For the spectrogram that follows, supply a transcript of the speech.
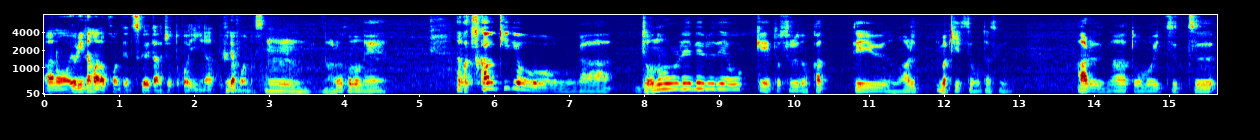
あの、より生のコンテンツ作れたらちょっとこういいなっていうふうには思います。うん。なるほどね。なんか使う企業がどのレベルで OK とするのかっていうのもある、今聞いてて思ったんですけど、あるなぁと思いつつ、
